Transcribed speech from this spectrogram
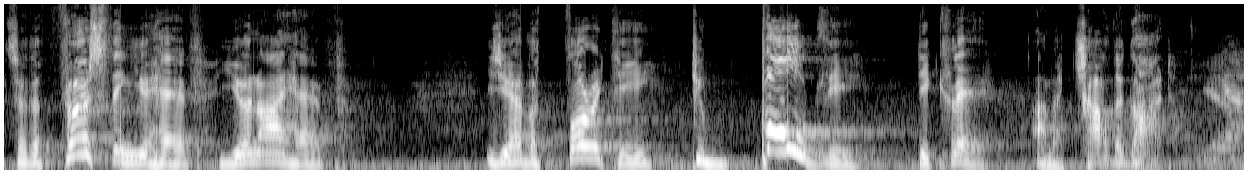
So the first thing you have, you and I have, is you have authority to boldly declare, I'm a child of God. Yeah.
